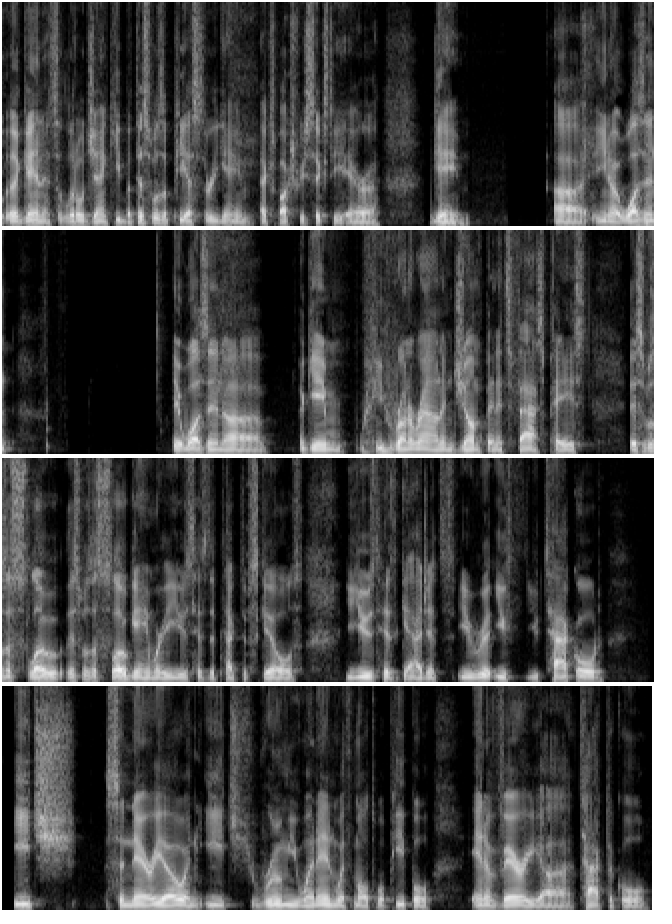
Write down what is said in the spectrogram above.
again, it's a little janky, but this was a PS3 game, Xbox 360 era game. Uh, you know, it wasn't it wasn't uh, a game you run around and jump and it's fast paced. This was a slow. This was a slow game where you used his detective skills, you used his gadgets, you re, you you tackled each scenario and each room you went in with multiple people in a very uh, tactical,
